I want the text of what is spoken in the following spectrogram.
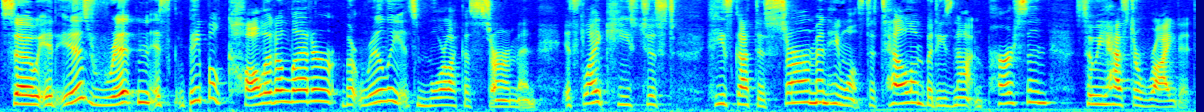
So it is written, it's, people call it a letter, but really it's more like a sermon. It's like he's just, he's got this sermon he wants to tell them, but he's not in person, so he has to write it.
